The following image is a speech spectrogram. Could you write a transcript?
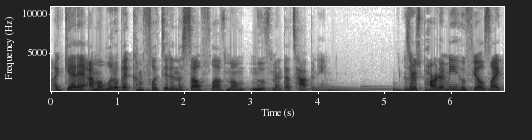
I get it. I'm a little bit conflicted in the self love mo- movement that's happening. There's part of me who feels like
